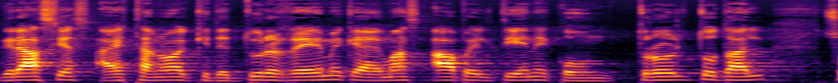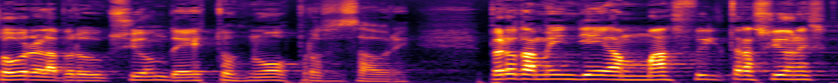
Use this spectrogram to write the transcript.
gracias a esta nueva arquitectura RM que además Apple tiene control total sobre la producción de estos nuevos procesadores. Pero también llegan más filtraciones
